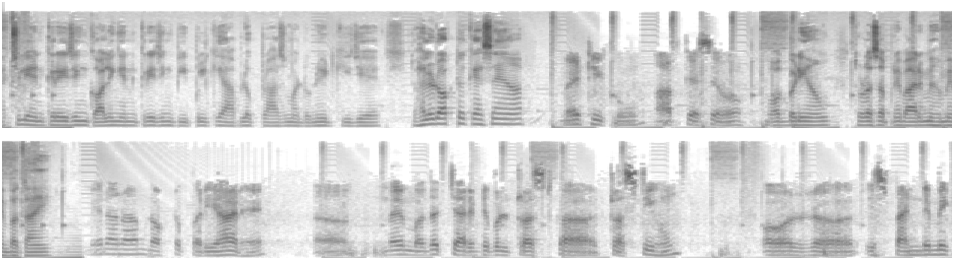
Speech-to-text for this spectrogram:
actually encouraging calling encouraging people कि आप लोग प्लाज्मा डोनेट कीजिए। तो हेलो डॉक्टर कैसे हैं आप? मैं ठीक हूँ। आप कैसे हो? बहुत बढ़िया हूँ। थोड़ा सा अपने बारे में हमें बताएँ। मेरा नाम डॉक्टर परिहार है। आ, मैं मदद चैरिटेबल ट्रस्ट का ट्रस्टी हूँ। और इस पैंडेमिक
